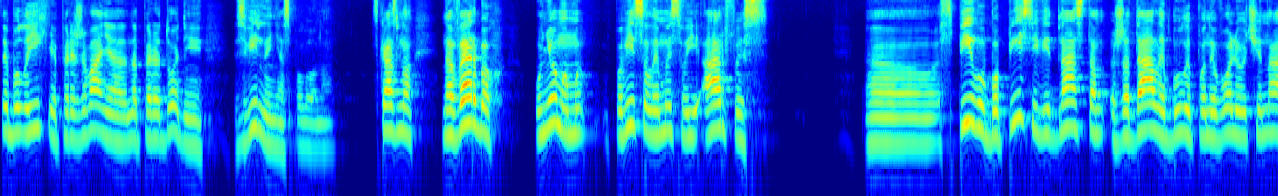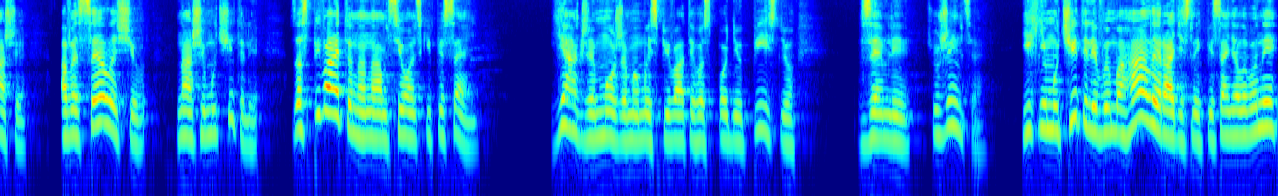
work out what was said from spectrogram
Це було їхнє переживання напередодні звільнення з полону. Сказано, на вербах у ньому ми повісили ми свої арфи співу, бо пісні від нас там жадали, були поневолювачі наші, а веселищів наші мучителі. Заспівайте на нам сіонських пісень. Як же можемо ми співати Господню пісню в землі чужинця? Їхні мучителі вимагали радісних пісень, але вони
